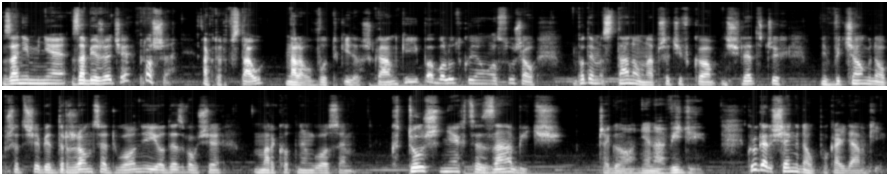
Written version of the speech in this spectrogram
Zanim mnie zabierzecie? Proszę. Aktor wstał, nalał wódki do szklanki i powolutku ją osuszał. Potem stanął naprzeciwko śledczych, wyciągnął przed siebie drżące dłonie i odezwał się markotnym głosem. Któż nie chce zabić, czego nienawidzi? Kruger sięgnął po kajdanki.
